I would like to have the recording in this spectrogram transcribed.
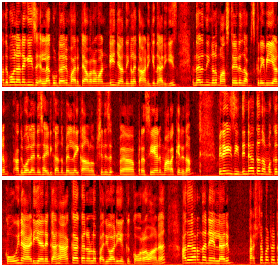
അതുപോലെ തന്നെ ഗീസ് എല്ലാ കൂട്ടുകാരും വരട്ടെ. അവരുടെ വണ്ടിയും ഞാൻ നിങ്ങളെ കാണിക്കുന്നതായിരിക്കും. ഗീസ് എന്തായാലും നിങ്ങൾ മസ്റ്റായിട്ട് സബ്സ്ക്രൈബ് ചെയ്യാനും അതുപോലെ തന്നെ സൈഡിൽ കാണുന്ന ബെല്ലൈക്കാൻ ഓപ്ഷൻ പ്രസ് ചെയ്യാനും മറക്കരുത്. പിന്നെ ഈ ഇതിന്റെ അകത്ത് നമുക്ക് കോയിൻ ആഡ് ചെയ്യാനൊക്കെ ഹാക്ക് ആക്കാനുള്ള പരിപാടിയൊക്കെ കുറവാണ്. അത് കാരണം തന്നെ എല്ലാവരും കഷ്ടപ്പെട്ടിട്ട്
